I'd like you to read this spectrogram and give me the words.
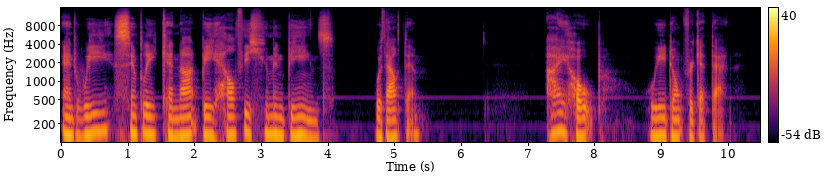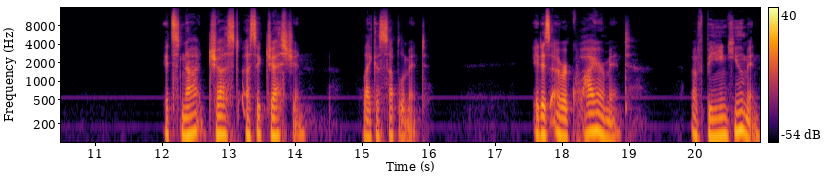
And we simply cannot be healthy human beings without them. I hope we don't forget that. It's not just a suggestion like a supplement, it is a requirement of being human.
